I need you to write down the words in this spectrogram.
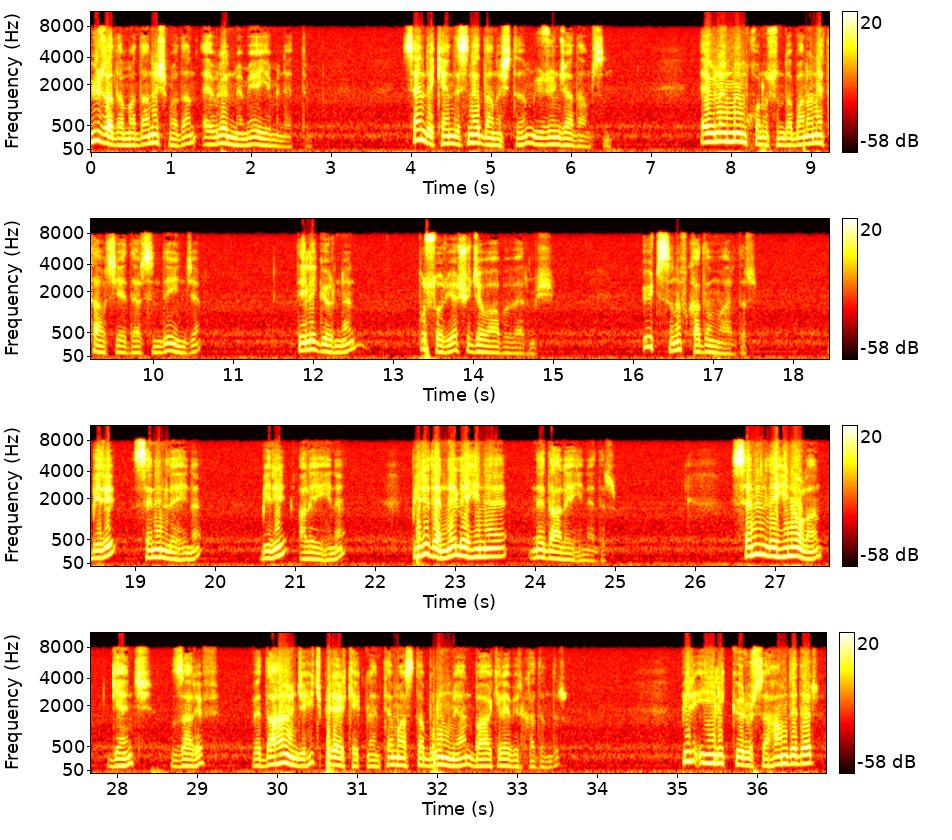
Yüz adama danışmadan evlenmemeye yemin ettim. Sen de kendisine danıştığım yüzüncü adamsın. Evlenmem konusunda bana ne tavsiye edersin deyince deli görünen bu soruya şu cevabı vermiş. Üç sınıf kadın vardır. Biri senin lehine, biri aleyhine, biri de ne lehine ne de aleyhinedir. Senin lehine olan genç, zarif ve daha önce hiçbir erkekle temasta bulunmayan bakire bir kadındır. Bir iyilik görürse hamd eder,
